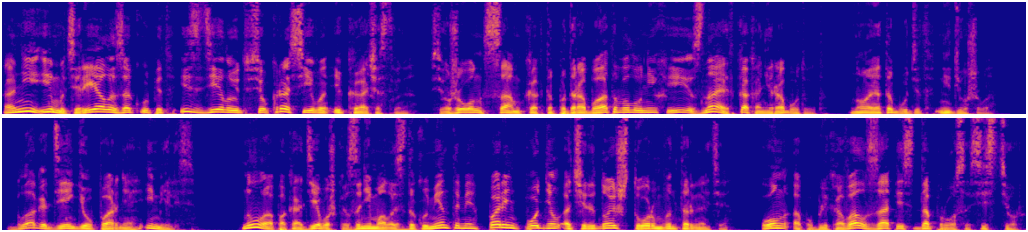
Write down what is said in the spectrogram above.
Они и материалы закупят, и сделают все красиво и качественно. Все же он сам как-то подрабатывал у них и знает, как они работают. Но это будет недешево. Благо, деньги у парня имелись. Ну, а пока девушка занималась документами, парень поднял очередной шторм в интернете. Он опубликовал запись допроса сестер.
